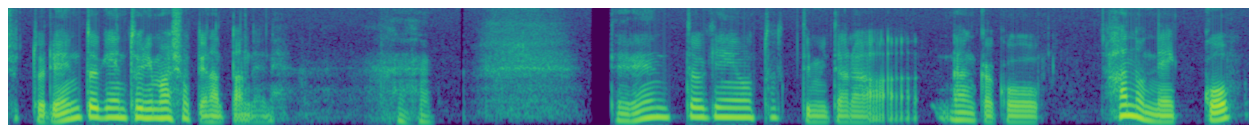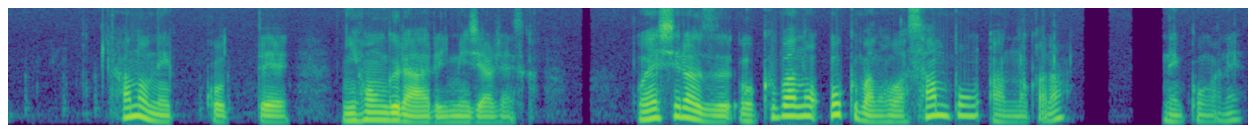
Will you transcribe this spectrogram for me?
ちょっとレントゲン取りましょうってなったんだよね。でレントゲンを取ってみたらなんかこう歯の根っこ？歯の根っこって2本ぐらいあるイメージあるじゃないですか。親知らず奥歯の奥歯の方は3本あんのかな？根っこがね。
